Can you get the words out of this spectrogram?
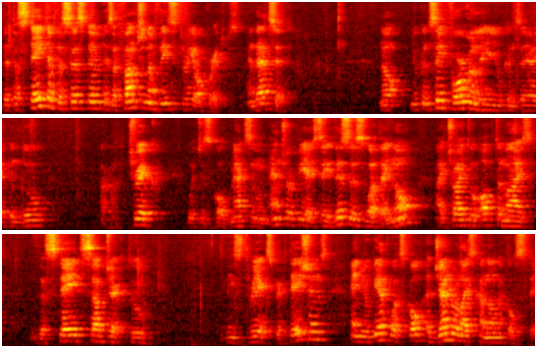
That the state of the system is a function of these three operators, and that's it. Now, you can say formally, you can say I can do a trick which is called maximum entropy. I say this is what I know. I try to optimize the state subject to these three expectations, and you get what's called a generalized canonical state.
